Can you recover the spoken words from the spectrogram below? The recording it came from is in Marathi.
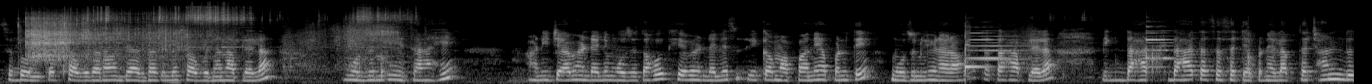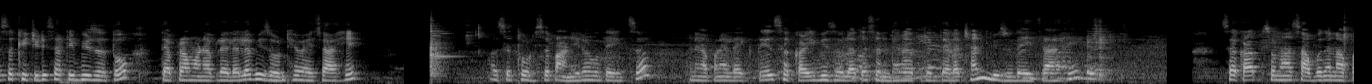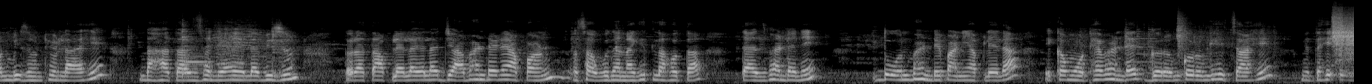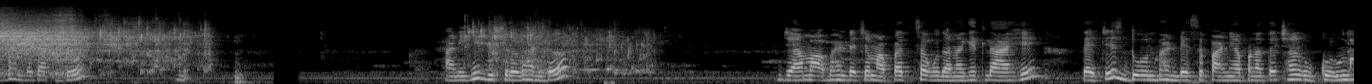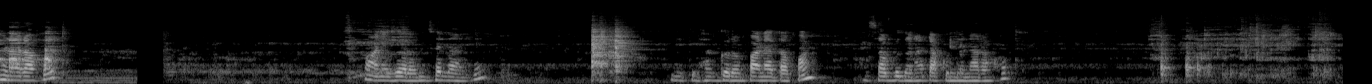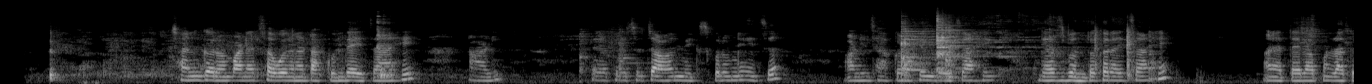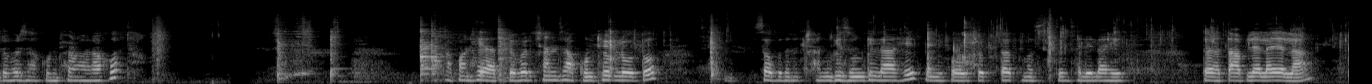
असं दोन कप साबुदाणा म्हणजे अर्धा किलो साबुदाणा आपल्याला मोजून घ्यायचा आहे. आणि ज्या भांड्याने मोजत आहोत हे भांड्याने एका मापाने आपण ते मोजून घेणार आहोत. आता हा आपल्याला एक दहा दहा तासासाठी आपण याला आता छान जसं खिचडीसाठी भिजवतो त्याप्रमाणे आपल्याला याला भिजवून ठेवायचं आहे. असं थोडंसं पाणी राहू द्यायचं. आणि आपण याला एक ते सकाळी भिजवला तर संध्याकाळपर्यंत त्याला छान भिजू द्यायचं आहे. सकाळपासून हा साबुदाणा आपण भिजवून ठेवला आहे. दहा तास झाले आहे याला भिजून. तर आता आपल्याला याला ज्या भांड्याने आपण साबुदाणा घेतला होता त्याच भांड्याने दोन भांडे पाणी आपल्याला एका मोठ्या भांड्यात गरम करून घ्यायचं आहे. मी तर हे एक भांडं टाकते. आणि हे दुसरं भांडं. ज्या मा भांड्याच्या मापात साबुदाणा घेतला आहे त्याचेच दोन भांडे असं पाणी आपण आता छान उकळून घेणार आहोत. पाणी गरम झालं आहे. इथे ह्या गरम पाण्यात आपण साबुदाणा टाकून देणार आहोत. छान गरम पाण्यात साबुदाणा टाकून द्यायचा आहे आणि त्याला थोडंसं चावण मिक्स करून घ्यायचं आणि झाकण ठेवून द्यायचं आहे. गॅस बंद करायचा आहे आणि आता याला आपण रात्रभर झाकून ठेवणार आहोत. आपण हे रात्रभर छान झाकून ठेवलं होतं. साबुदाणा छान भिजून गेला आहे. तुम्ही पाहू शकतात मस्त झालेला आहे. तर आता आपल्याला याला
